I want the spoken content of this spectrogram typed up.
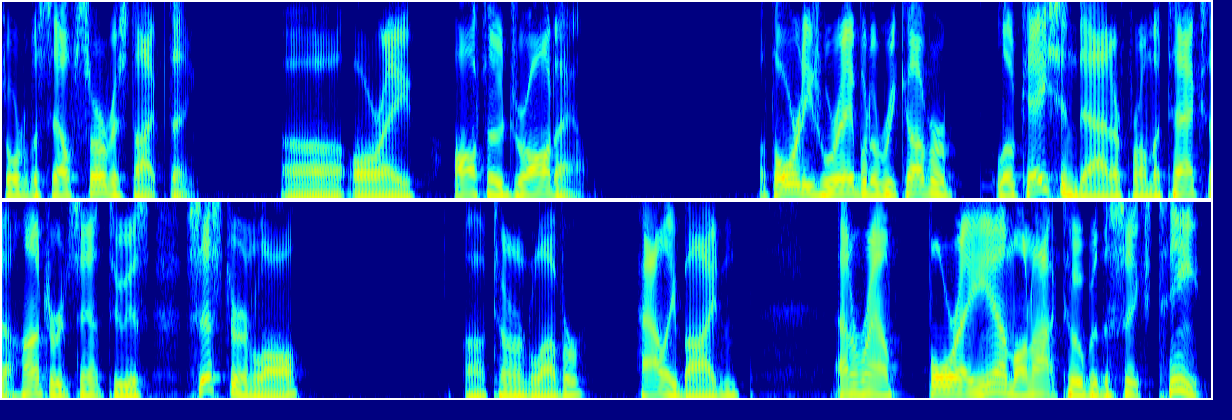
sort of a self-service type thing, uh, or a auto drawdown. Authorities were able to recover location data from a text that Hunter had sent to his sister-in-law, uh, turned lover, Hallie Biden, at around 4 a.m. on October the 16th,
